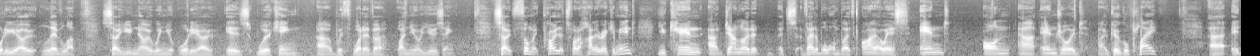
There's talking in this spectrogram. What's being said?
audio leveler, so you know when your audio is working uh, with whatever one you're using. So Filmic Pro, that's what I highly recommend. You can uh, download it. It's available on both iOS and on uh, Android uh, Google Play. Uh, it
